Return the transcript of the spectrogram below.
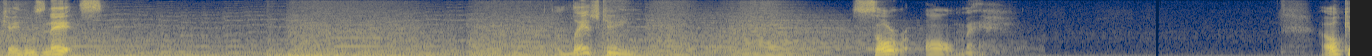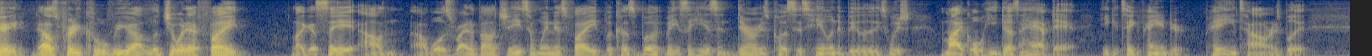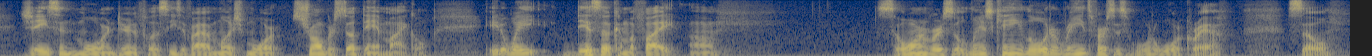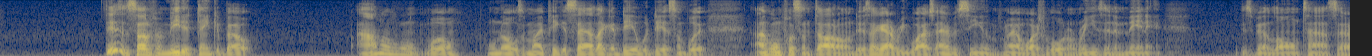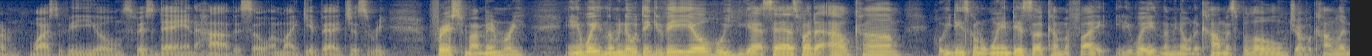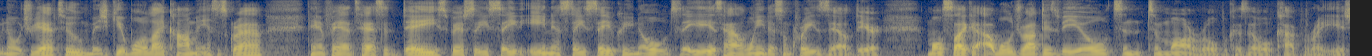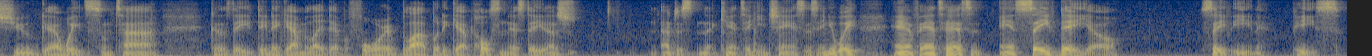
Okay, who's next? The Lich King. So, oh man. Okay, that was pretty cool video. I enjoyed that fight. Like I said, I I was right about Jason winning this fight because both basically his endurance plus his healing abilities, which Michael he doesn't have that. He can take pain pain tolerance, but Jason moore more endurance plus he much more stronger stuff than Michael. Either way, this upcoming fight, um, Sauron versus Lich King, Lord of the Rings versus World of Warcraft. So this is something for me to think about. I don't know. Well, who knows? I might pick a side like I did with this one, but I'm gonna put some thought on this. I gotta rewatch. I haven't seen I watched Lord of the Rings in a minute. It's been a long time since I watched the video, especially that and the Hobbit. So I might get back just to refresh my memory. Anyway, let me know what you think of the video. Who you guys satisfied the outcome? Who you think's gonna win this upcoming fight? Anyway, let me know in the comments below. Drop a comment. Let me know what you at to. Make sure you give a boy a like, comment, and subscribe. And fantastic day, especially safe eating and stay safe. Cause you know today is Halloween. There's some crazies out there. Most likely, I will drop this video to tomorrow because the whole copyright issue. Gotta wait some time because they think they got me like that before. It blocked, but it got posted next day. I just, I just can't take any chances. Anyway, and fantastic and safe day, y'all. Safe evening. Peace.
